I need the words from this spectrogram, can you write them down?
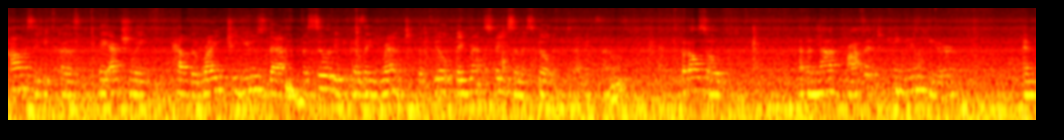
policy because they actually have the right to use that facility because they rent the buil, they rent space in this building. Does that make sense? Mm-hmm. But also, if a nonprofit came in here and,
